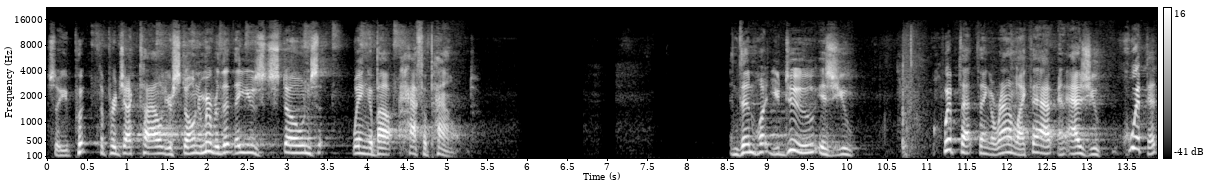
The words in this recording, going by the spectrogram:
So you put the projectile, your stone, remember that they used stones weighing about half a pound. And then what you do is you whip that thing around like that, and as you whip it,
